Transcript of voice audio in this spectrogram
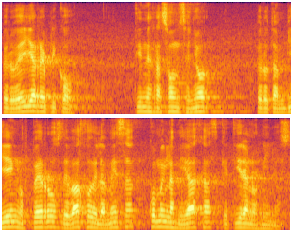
Pero ella replicó, tienes razón, Señor, pero también los perros debajo de la mesa comen las migajas que tiran los niños.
